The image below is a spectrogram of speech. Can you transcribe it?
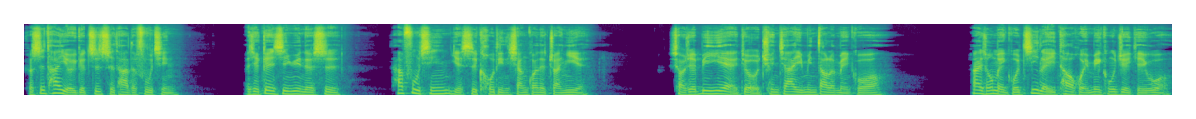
可是他有一个支持他的父亲，而且更幸运的是，他父亲也是 coding 相关的专业。小学毕业就全家移民到了美国，他还从美国寄了一套《毁灭公爵》给我。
